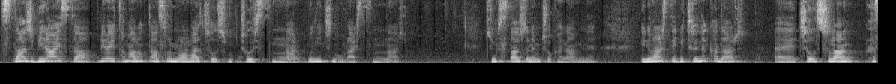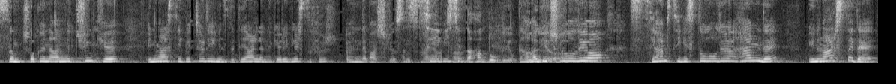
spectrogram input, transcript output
Staj bir aysa bir ayı tamamladıktan sonra normal çalış, çalışsınlar. Bunun için uğraşsınlar. Çünkü staj dönemi çok önemli. Üniversiteyi bitirene kadar e, çalışılan kısım çok önemli. önemli. Çünkü üniversiteyi bitirdiğinizde diğerlerine göre 1-0 önde başlıyorsunuz hayata. CV'si daha doluyor. Daha oluyor. güçlü oluyor. Hem CV'si dolu oluyor hem de üniversitede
